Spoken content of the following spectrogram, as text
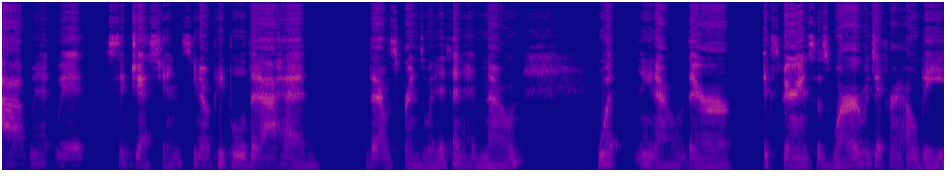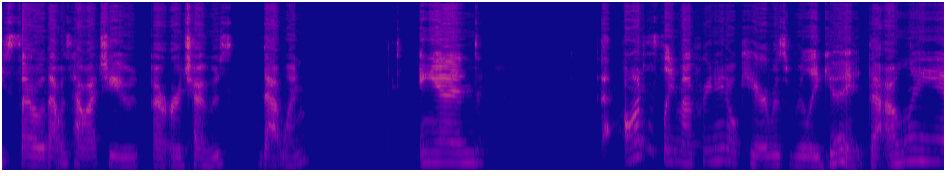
I went with suggestions, you know, people that I had, that I was friends with and had known what, you know, their experiences were with different OBs. So that was how I choose or, or chose that one. And honestly, my prenatal care was really good. The only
